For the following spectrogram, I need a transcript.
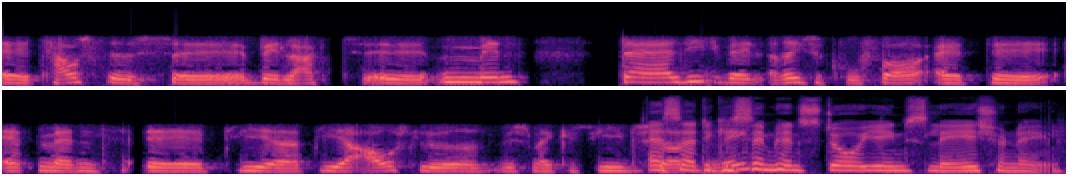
øh, tavshedsbelagt, øh, men der er alligevel risiko for, at, øh, at man øh, bliver, bliver afsløret, hvis man kan sige det Altså, sådan, det kan ikke? simpelthen stå i ens lægejournal?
